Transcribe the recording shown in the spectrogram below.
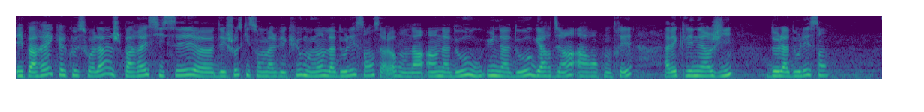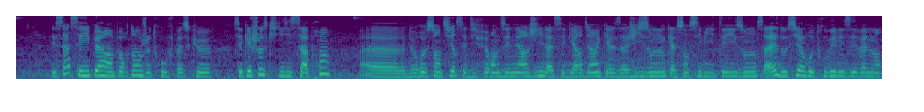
Et pareil, quel que soit l'âge, pareil si c'est euh, des choses qui sont mal vécues au moment de l'adolescence. Alors on a un ado ou une ado gardien à rencontrer avec l'énergie de l'adolescent. Et ça c'est hyper important je trouve parce que c'est quelque chose qui s'apprend euh, de ressentir ces différentes énergies, là, ces gardiens, quels âge ils ont, quelle sensibilité ils ont. Ça aide aussi à retrouver les événements.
